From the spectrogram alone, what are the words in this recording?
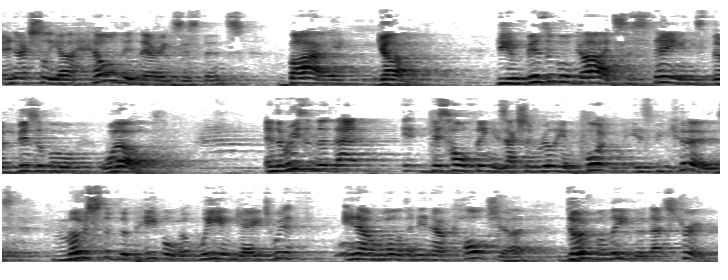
and actually are held in their existence by God. The invisible God sustains the visible world. And the reason that, that it, this whole thing is actually really important is because most of the people that we engage with in our world and in our culture don't believe that that's true.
